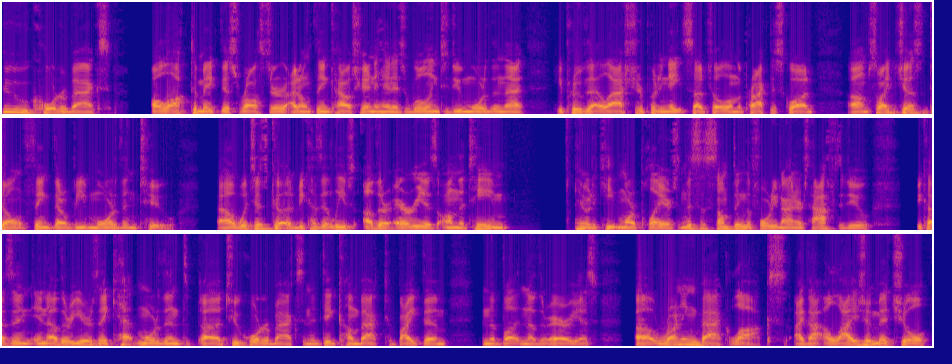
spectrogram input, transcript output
two quarterbacks a lock to make this roster. I don't think Kyle Shanahan is willing to do more than that. He proved that last year, putting Nate Sudfeld on the practice squad. Um, so I just don't think there'll be more than two, uh, which is good because it leaves other areas on the team, you know, to keep more players. And this is something the 49ers have to do because in, in other years they kept more than uh, two quarterbacks and it did come back to bite them in the butt in other areas. Uh, running back locks. I got Elijah Mitchell,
